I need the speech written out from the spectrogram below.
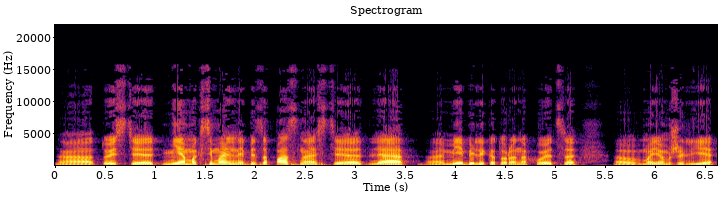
то есть э, не максимальная безопасность э, для мебели, которая находится в моем жилье,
